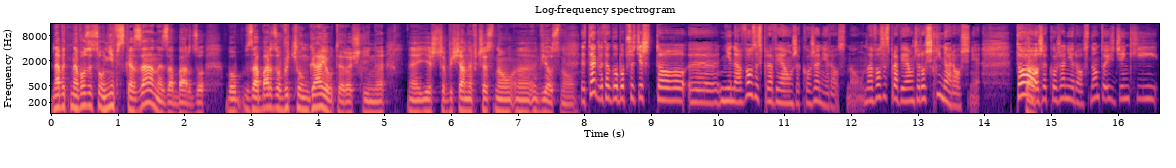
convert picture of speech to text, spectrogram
Nawet nawozy są niewskazane za bardzo, bo za bardzo wyciągają te rośliny e, jeszcze wysiane wczesną e, wiosną. Tak, dlatego, bo przecież to nie nawozy sprawiają, że korzenie rosną. Nawozy sprawiają, że roślina rośnie. To, tak. że korzenie rosną, to jest dzięki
